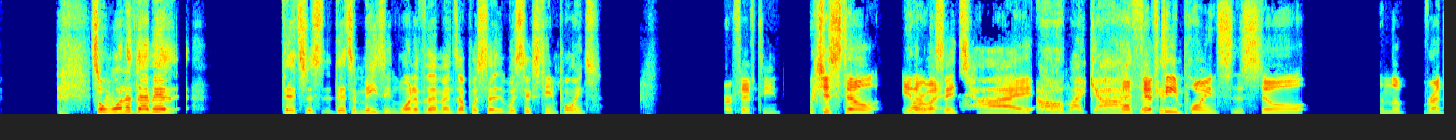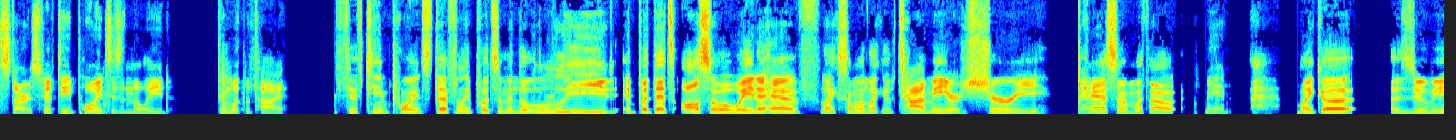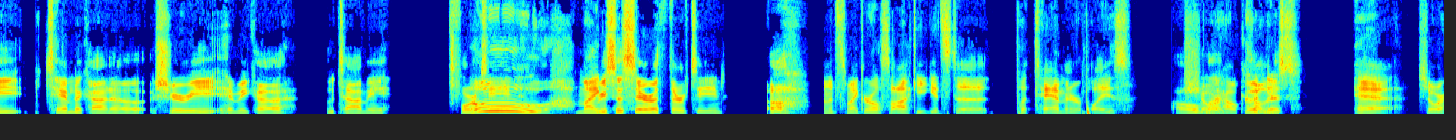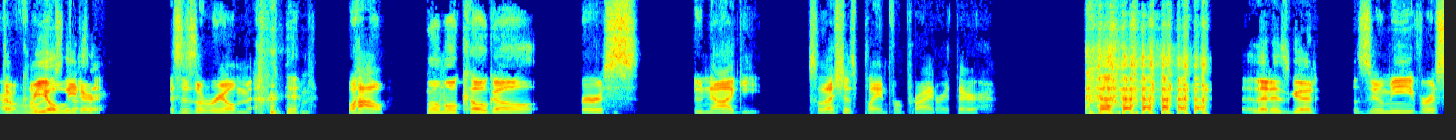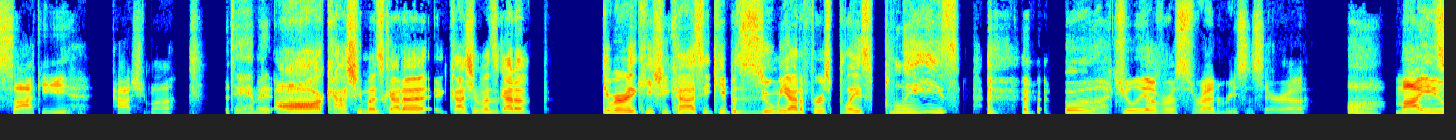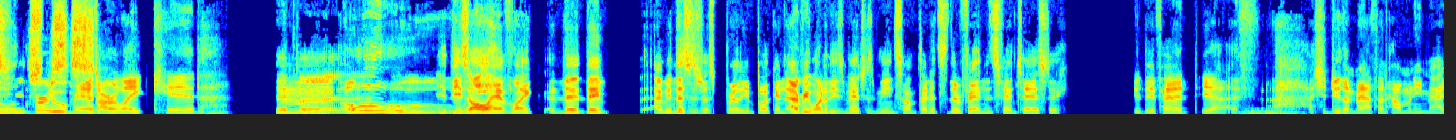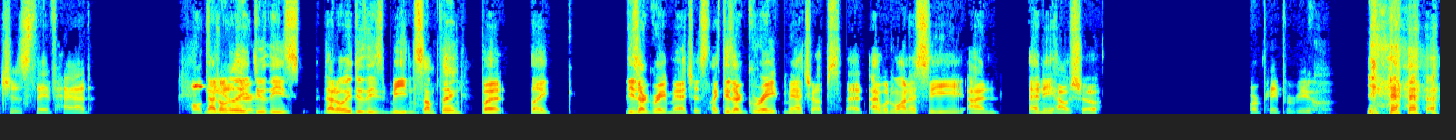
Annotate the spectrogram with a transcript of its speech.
So one of them has. That's just that's amazing. One of them ends up with with 16 points. Or 15. Which is still either oh, way. unless they tie. Oh my god. Well, that could- 15 points is still in the Red Stars. 15 points is in the lead, even with the tie. 15 points definitely puts them in the lead, eh, but that's also a way to have like someone like Utami or Shuri pass them without man. Maika, Azumi, Tam Nakano, Shuri, Himeka, Utami, 14. Oh, my Risa Sera, 13. Oh, and it's my girl Saki gets to put Tam in her place. oh Show her my how goodness. Colors- Yeah, show her The how real Colors does leader. This is the real. wow, Momo Kohgo versus Unagi. So that's just playing for pride right there. that is good. Zumi versus Saki Kashima. Damn it. Oh, Kashima's gotta Kashima's gotta give her a Kishikasi. Keep a Zumi out of first place, please. Ugh, Julia versus Red Risa Sera. Mayu huge too, versus man. Starlight Kid. They've, Mm, uh, oh, y- these all have like they they've I mean, this is just brilliant book, and Every one of these matches means something. It's they're fan it's fantastic. Dude, they've had yeah. If, I should do the math on how many matches they've had. Not only do these not only do these mean something, but like these are great matches. Like these are great matchups that I would want to see on any house show. or pay per view. Yeah,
